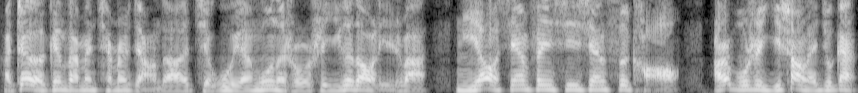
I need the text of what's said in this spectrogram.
啊，这个跟咱们前面讲的解雇员工的时候是一个道理，是吧？你要先分析，先思考。而不是一上来就干。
